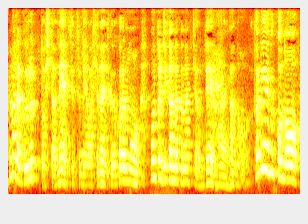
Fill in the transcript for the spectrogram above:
まだぐるっとしたね説明はしてないんですけどこれもう本当に時間なくなっちゃうんで、はい。あのとりあえずこの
